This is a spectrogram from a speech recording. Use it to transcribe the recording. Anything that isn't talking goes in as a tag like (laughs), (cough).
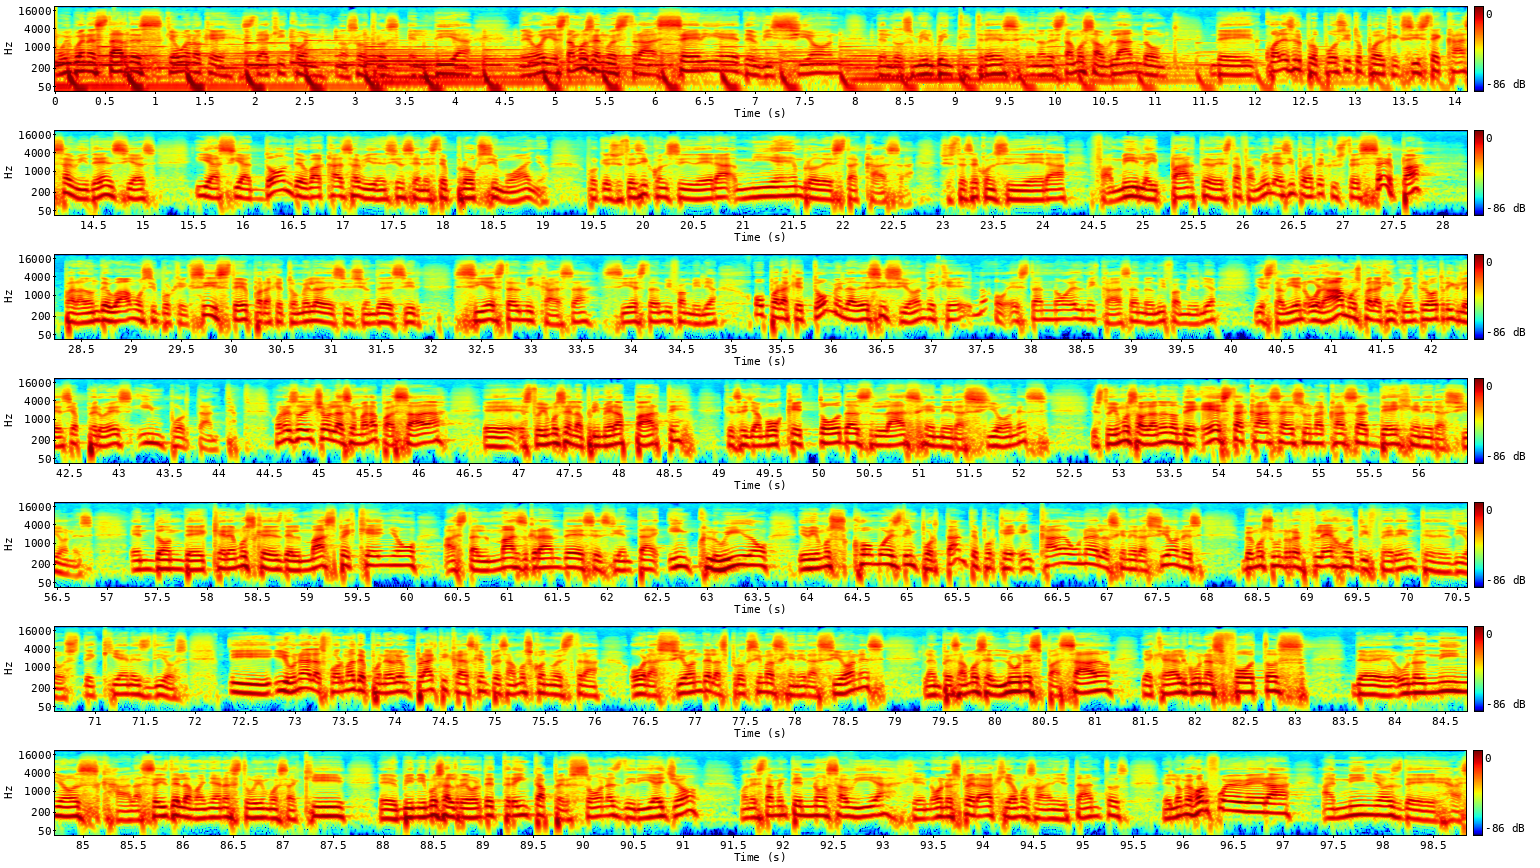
muy buenas tardes. Qué bueno que esté aquí con nosotros el día de hoy. Estamos en nuestra serie de visión del 2023, en donde estamos hablando de cuál es el propósito por el que existe Casa Evidencias y hacia dónde va Casa Evidencias en este próximo año. Porque si usted se considera miembro de esta casa, si usted se considera familia y parte de esta familia, es importante que usted sepa para dónde vamos y por qué existe, para que tome la decisión de decir, si esta es mi casa, si esta es mi familia, o para que tome la decisión de que no, esta no es mi casa, no es mi familia, y está bien, oramos para que encuentre otra iglesia, pero es importante. Con eso dicho, la semana pasada eh, estuvimos en la primera parte que se llamó que todas las generaciones, estuvimos hablando en donde esta casa es una casa de generaciones en donde queremos que desde el más pequeño hasta el más grande se sienta incluido y vimos cómo es de importante porque en cada una de las generaciones vemos un reflejo diferente de Dios, de quién es Dios. Y, y, una de las formas de ponerlo en práctica es que empezamos con nuestra oración de las próximas generaciones. La empezamos el lunes pasado y aquí hay algunas fotos de unos niños. A las 6 de la mañana estuvimos aquí. Eh, vinimos alrededor de 30 personas, diría yo. Honestamente no sabía que, o no esperaba que íbamos a venir tantos. Eh, lo mejor fue ver a, a niños de a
